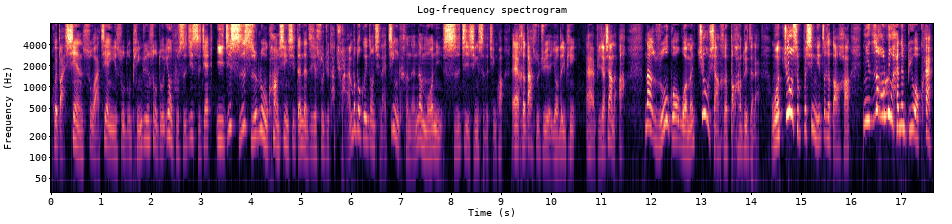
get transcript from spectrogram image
会把限速啊、建议速度、平均速度、用户实际时间以及实时路况信息等等这些数据，它全部都归总起来，尽可能的模拟实际行驶的情况。哎，和大数据有的一拼，哎，比较像的啊。那如果我们就想和导航对着来，我就是不信你这个导航，你绕路还能？比我快，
